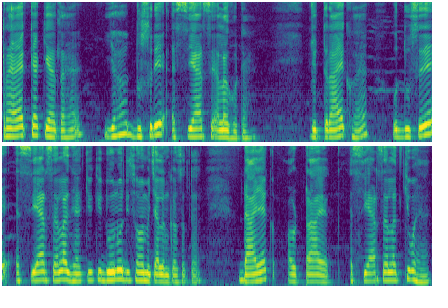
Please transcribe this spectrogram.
ट्रायक क्या किया जाता है, यह दूसरे एस से अलग होता है। जो ट्रायक है, वो दूसरे एस से अलग है, क्योंकि दोनों दिशाओं में चालन कर सकता है। डायक और ट्रायक एस से अलग क्यों है,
